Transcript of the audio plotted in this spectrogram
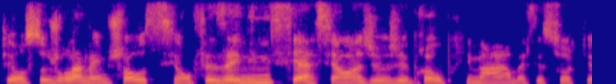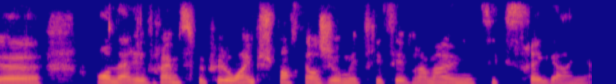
Puis on sait toujours la même chose. Si on faisait une initiation à GeoGebra au primaire, ben, c'est sûr qu'on arriverait un petit peu plus loin. Puis je pense qu'en géométrie, c'est vraiment un outil qui serait gagnant.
